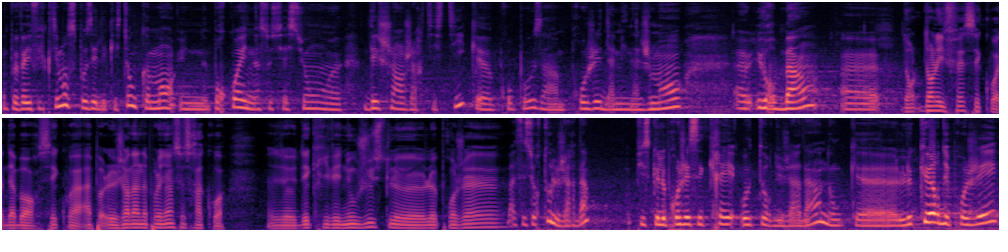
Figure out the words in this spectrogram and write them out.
on peut effectivement se poser les questions comment une, pourquoi une association euh, d'échange artistique euh, propose un projet d'aménagement euh, urbain. Dans, les faits, c'est quoi d'abord? C'est quoi? Le jardin napoléonien, ce sera quoi? Décrivez-nous juste le, projet. Bah, c'est surtout le jardin puisque le projet s'est créé autour du jardin. Donc le cœur du projet,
